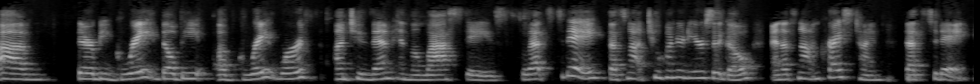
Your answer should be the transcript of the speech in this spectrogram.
Um, there be great, they'll be of great worth unto them in the last days. So that's today. That's not 200 years ago, and that's not in Christ's time. That's today.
